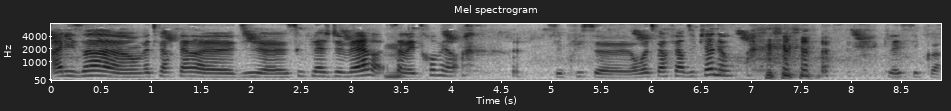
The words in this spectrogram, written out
Ah, Lisa, euh, on va te faire faire euh, du euh, soufflage de verre, Mm. ça va être trop bien. C'est plus euh, On va te faire faire du piano. Classique quoi.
